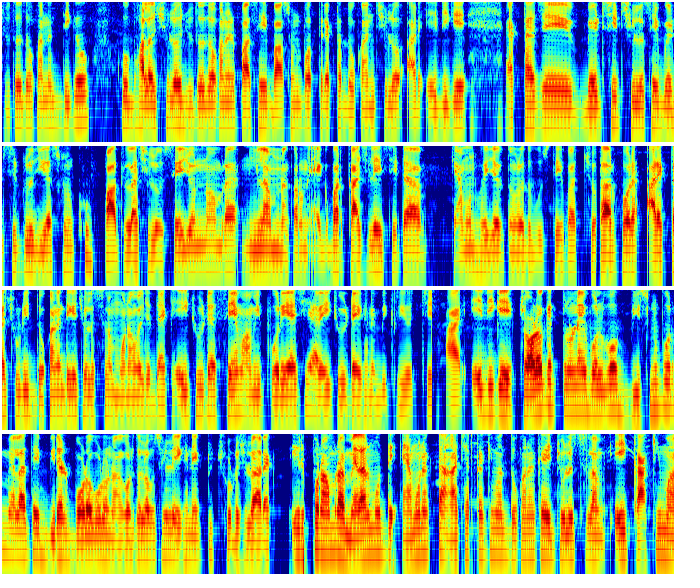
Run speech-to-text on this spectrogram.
জুতো দোকানের দিকেও খুব ভালো ছিল। জুতো দোকানের পাশেই বাসনপত্রের একটা দোকান ছিল। আর এদিকে একটা যে বেডশিট ছিল সেই বেডশিটগুলো জিজ্ঞাসা করলাম খুব পাতলা ছিল। সেই জন্য আমরা নিলাম না। কারণ একবার কাচলেই সেটা কেমন হয়ে যাবে তোমরা তো বুঝতেই পারছ। তারপরে আরেকটা চুড়ির দোকানের দিকে চলে এসেছিলাম, মনে বলছে দেখ, এই চুড়িটা সেম আমি পরে আছি আর এই চুড়িটা এখানে বিক্রি হচ্ছে। আর এদিকে চড়কের তুলনায় বলব, বিষ্ণুপুর মেলাতে বিরাট বড় বড় নাগরদোলা বসেছিল, এখানে একটু ছোট ছিল। আর এরপর আমরা মেলার মধ্যে এমন একটা আচার কাকিমার দোকানের কাছে চলে এসেছিলাম। এই কাকিমা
